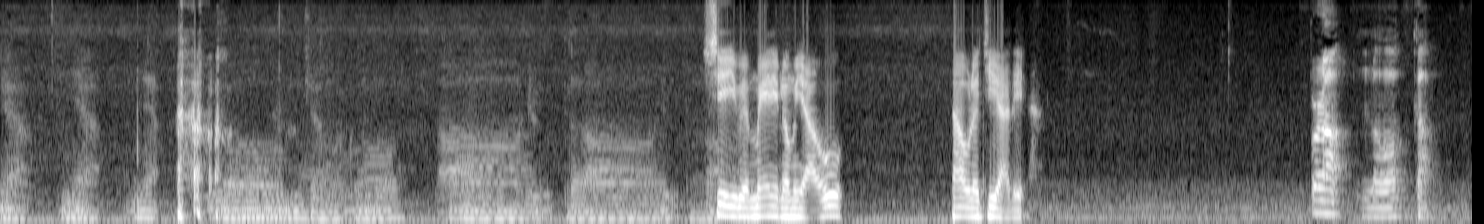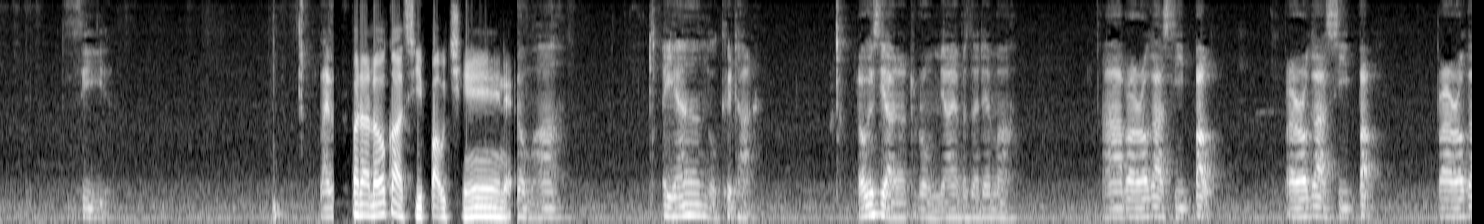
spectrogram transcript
မြတ်မြတ်မြတ်လူရောမူကြပါကုန်သောသာဓုတရားဓုရှေ့ကြီးပဲမဲနေလို့မရဘူး နောက်လည်းကြည့်ရသေးတယ်ပရလောကစီပရလောကစီပေါက်ခြင်းတဲ့တော့မှာအရန်ကိုခစ်ထားတယ်လောကီဆရာတော့တော်တော်များများပါဇက်ထဲမှာအာပရလောကစီပေါက်ပရလောကစီပေါက်ပရလောက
